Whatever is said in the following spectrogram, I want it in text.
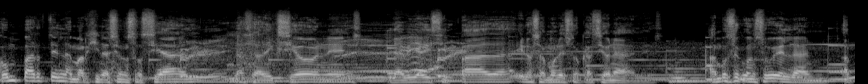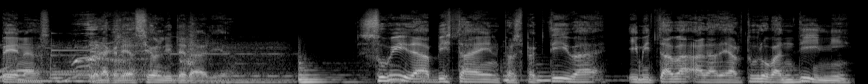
comparten la marginación social, las adicciones, la vida disipada y los amores ocasionales. Ambos se consuelan apenas con la creación literaria. Su vida, vista en perspectiva, imitaba a la de Arturo Bandini,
